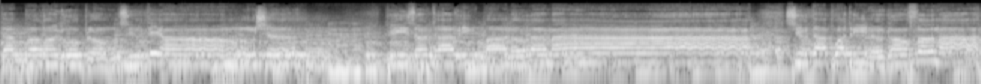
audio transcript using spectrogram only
D'abord un gros plan sur tes hanches, puis un travelling panorama. Sur ta poitrine grand format,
